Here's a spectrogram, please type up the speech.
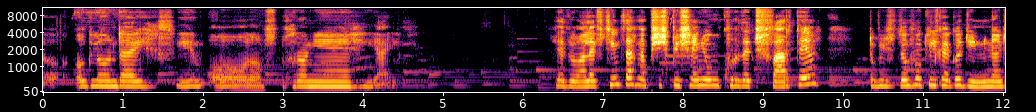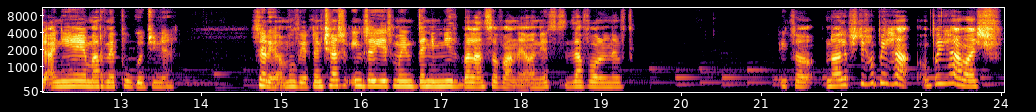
O- Oglądaj film o ochronie jaj. Jezu, ale w Simsach na przyspieszeniu, kurde, czwartym to byś zdążył kilka godzin minąć, a nie marne pół godziny. Serio, mówię, ten czas w Indze jest moim zdaniem niezbalansowany, on jest za wolny. I co? No ale przecież obejcha obejrzałaś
